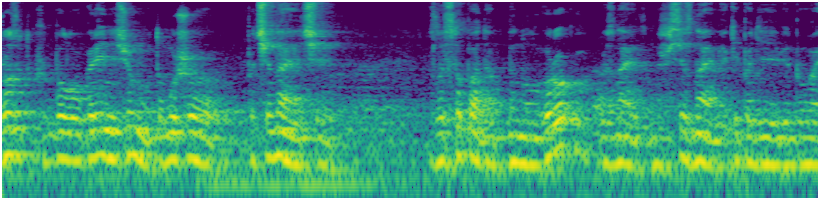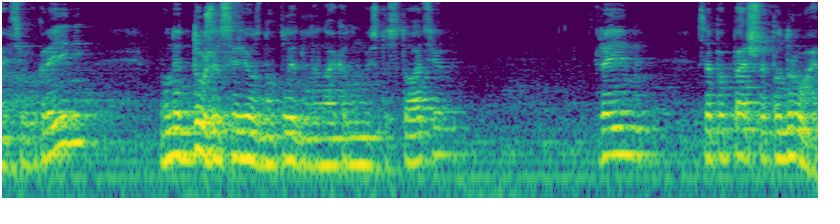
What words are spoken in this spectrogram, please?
розвитку футболу в Україні. Чому? Тому що починаючи з листопада минулого року, ви знаєте, ми всі знаємо, які події відбуваються в Україні. Вони дуже серйозно вплинули на економічну ситуацію країни. Це по-перше. По-друге,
